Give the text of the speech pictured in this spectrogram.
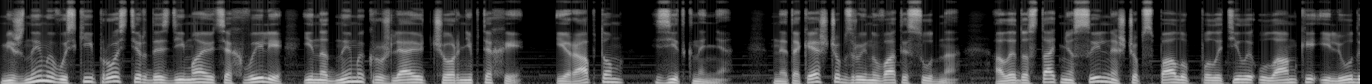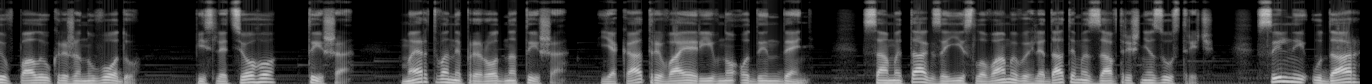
Між ними вузький простір, де здіймаються хвилі, і над ними кружляють чорні птахи. І раптом зіткнення. Не таке, щоб зруйнувати судна, але достатньо сильне, щоб з палуб полетіли уламки і люди впали у крижану воду. Після цього тиша, мертва неприродна тиша, яка триває рівно один день. Саме так, за її словами, виглядатиме завтрашня зустріч. Сильний удар,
